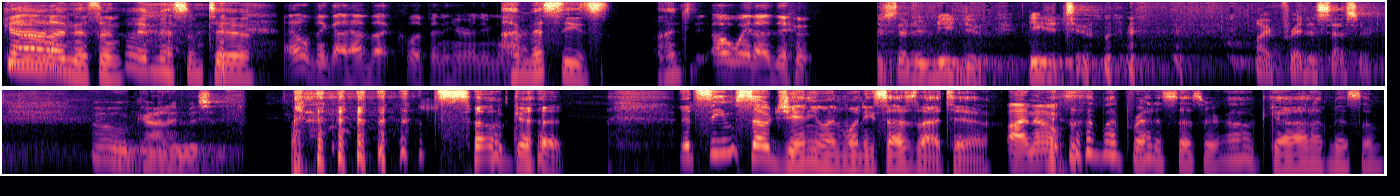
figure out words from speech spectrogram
God, I miss him. I miss him too. I don't think I have that clip in here anymore. I miss these. I, oh, wait, I do. Instead of need to, needed to. My predecessor. Oh, God, I miss him. so good. It seems so genuine when he says that too. I know. My predecessor. Oh God, I miss him.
